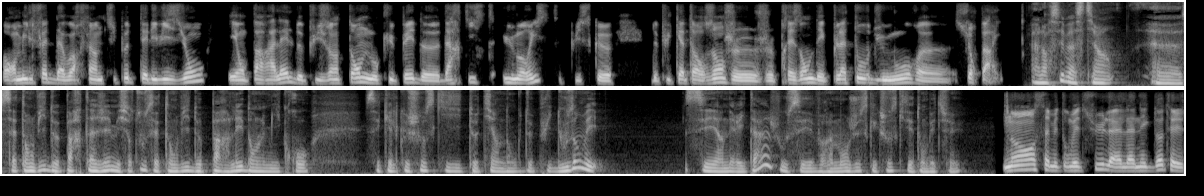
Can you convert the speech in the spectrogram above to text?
hormis le fait d'avoir fait un petit peu de télévision et en parallèle depuis 20 ans de m'occuper d'artistes humoristes, puisque depuis 14 ans, je, je présente des plateaux d'humour euh, sur Paris. Alors Sébastien, euh, cette envie de partager, mais surtout cette envie de parler dans le micro, c'est quelque chose qui te tient donc depuis 12 ans, mais c'est un héritage ou c'est vraiment juste quelque chose qui t'est tombé dessus? Non, ça m'est tombé dessus. L'anecdote, elle,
